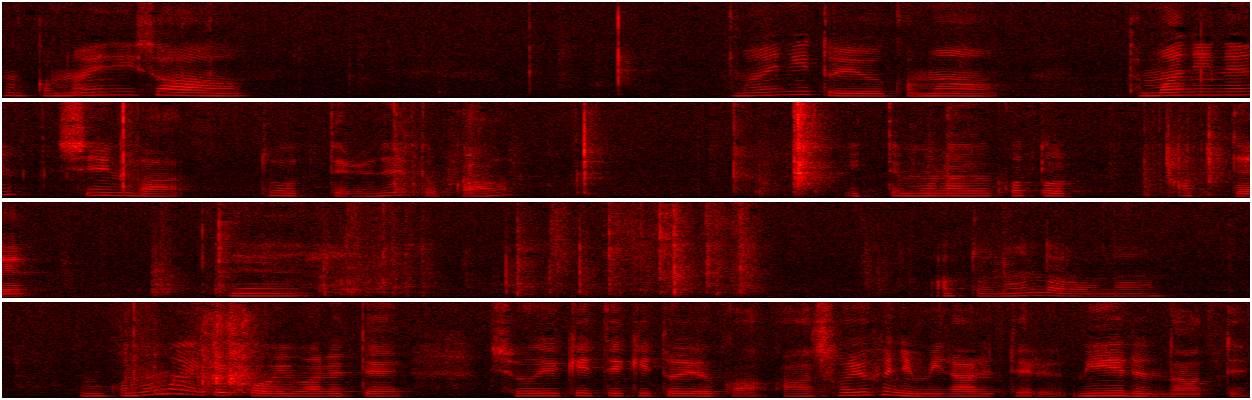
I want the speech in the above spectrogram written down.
なんか前にさ前にというかまあたまにね芯が通ってるねとか言ってもらうことあってね。あとなんだろうな。この前結構言われて衝撃的というかあそういう風に見られてる見えるんだって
